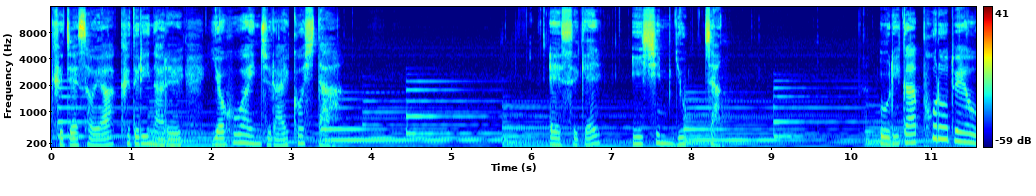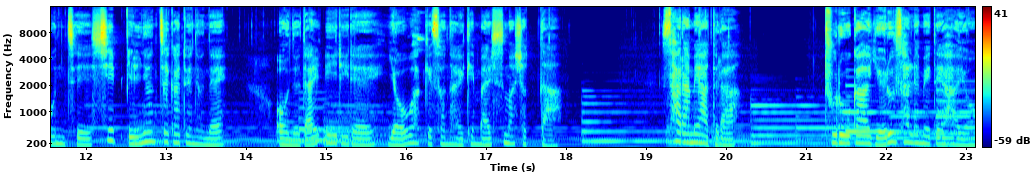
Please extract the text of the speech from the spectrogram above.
그제서야 그들이 나를 여호와인 줄 알 것이다. 에스겔 26장 우리가 포로 되어 온 지 11년째가 된 후에 어느 달 1일에 여호와께서 나에게 말씀하셨다. 사람의 아들아 두로가 예루살렘에 대하여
